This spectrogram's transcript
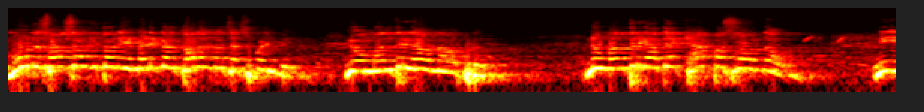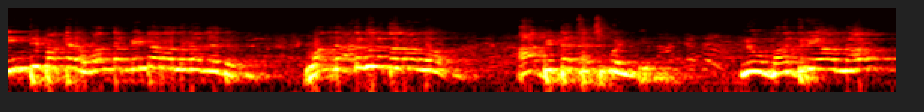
మూడు సంవత్సరాల క్రితం నీ మెడికల్ కాలేజ్లో చచ్చిపోయింది. నువ్వు మంత్రిగా ఉన్నావు అప్పుడు. నువ్వు మంత్రిగా అదే క్యాంపస్లో ఉన్నావు. నీ ఇంటి పక్కన వంద మీటర్ల కూడా లేదు. వంద అడుగుల దూరంలో ఆ బిడ్డ చచ్చిపోయింది. నువ్వు మంత్రిగా ఉన్నావు.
